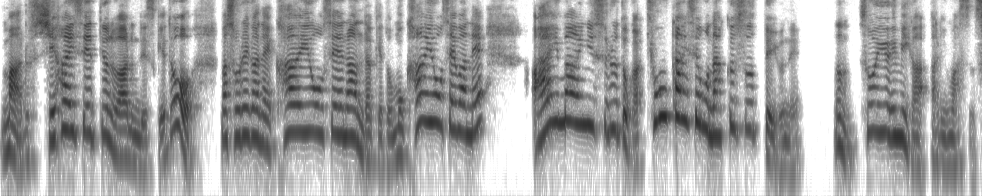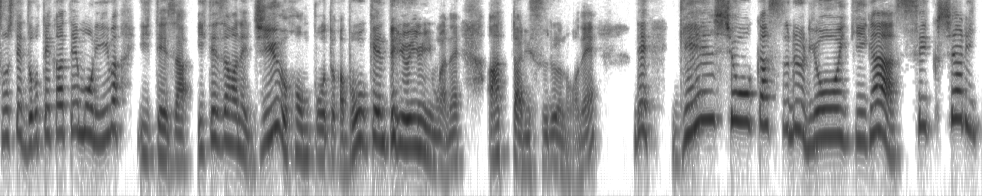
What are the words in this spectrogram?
まあ支配性っていうのがあるんですけど、まあそれがね、海洋性なんだけども、海洋性はね、曖昧にするとか境界線をなくすっていうね、うん、そういう意味があります。そして、ドテカテモリーは、イテ座。イテ座はね、自由奔放とか冒険っていう意味がね、あったりするのね。で、減少化する領域が、セクシャリ、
